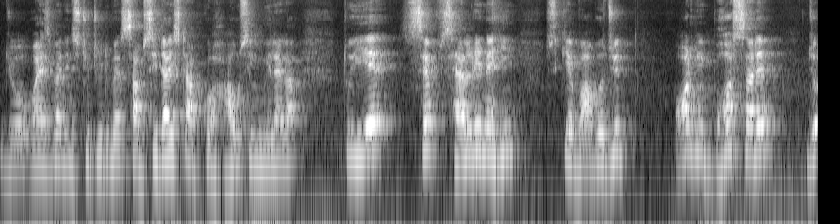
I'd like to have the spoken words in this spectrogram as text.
जो वाइजमैन इंस्टीट्यूट में सब्सिडाइज्ड आपको हाउसिंग मिलेगा। तो ये सिर्फ़ सैलरी नहीं, उसके बावजूद और भी बहुत सारे जो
